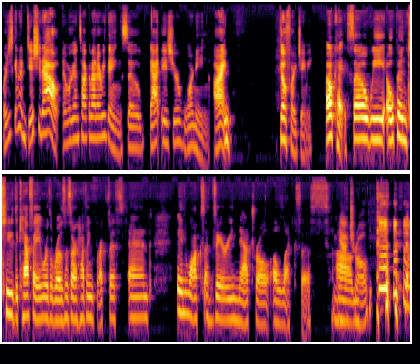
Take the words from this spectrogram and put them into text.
we're just gonna dish it out and we're gonna talk about everything so that is your warning all right go for it jaime Okay, so we open to the cafe where the roses are having breakfast, and in walks a very natural Alexis. Um, natural. Um,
